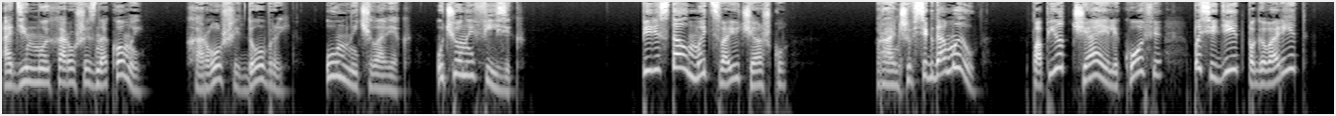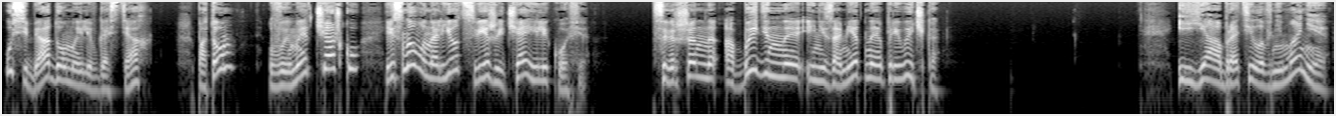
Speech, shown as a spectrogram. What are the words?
Один мой хороший знакомый, хороший, добрый, умный человек, ученый-физик, перестал мыть свою чашку. Раньше всегда мыл. Попьет чай или кофе, посидит, поговорит, у себя дома или в гостях. Потом вымоет чашку и снова нальет свежий чай или кофе. Совершенно обыденная и незаметная привычка. И я обратила внимание,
